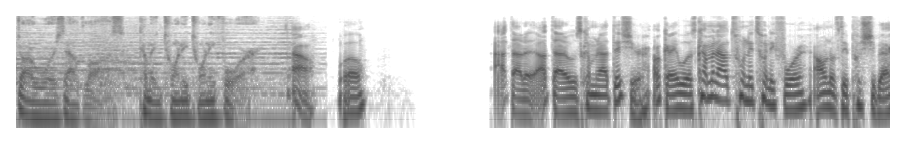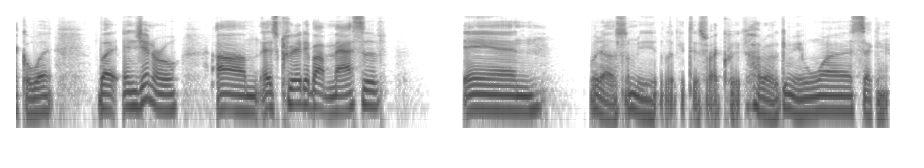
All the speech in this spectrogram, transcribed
Star Wars Outlaws coming 2024. Oh, well. I thought it I thought it was coming out this year. Okay, well it's coming out 2024. I don't know if they pushed it back or what. But in general, um it's created by Massive and what else? Let me look at this right quick. Hold on, give me one second.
